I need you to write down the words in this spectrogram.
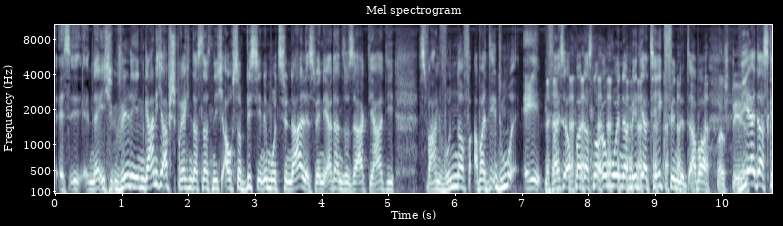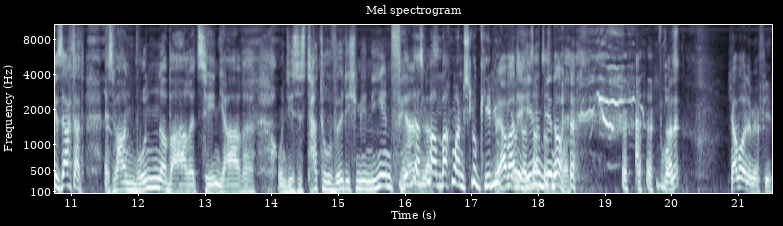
Es, ne, ich will denen gar nicht absprechen, dass das nicht auch so ein bisschen emotional ist, wenn er dann so sagt, ja, die, es war ein Wunder, aber die, du, ey, ich weiß nicht, ob man das noch irgendwo in der Mediathek findet, aber Verstehe. wie er das gesagt hat, es waren wunderbare zehn Jahre und dieses Tattoo würde ich mir nie Nimm entfernen das mal, lassen. mach mal einen Schluck Helium. ja, warte, Heliumbier das noch. mal. Warte. Ich habe auch nicht mehr viel.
